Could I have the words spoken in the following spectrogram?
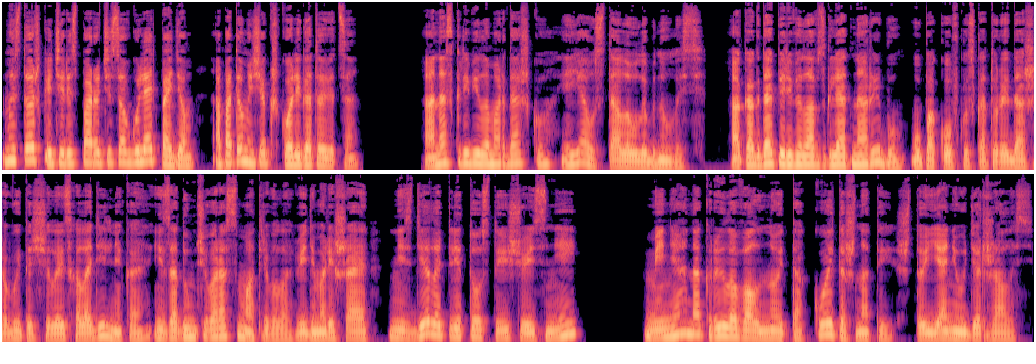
Мы с Тошкой через пару часов гулять пойдем, а потом еще к школе готовиться». Она скривила мордашку, и я устало улыбнулась. А когда перевела взгляд на рыбу, упаковку с которой Даша вытащила из холодильника и задумчиво рассматривала, видимо, решая, не сделать ли тосты еще и с ней, меня накрыло волной такой тошноты, что я не удержалась.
